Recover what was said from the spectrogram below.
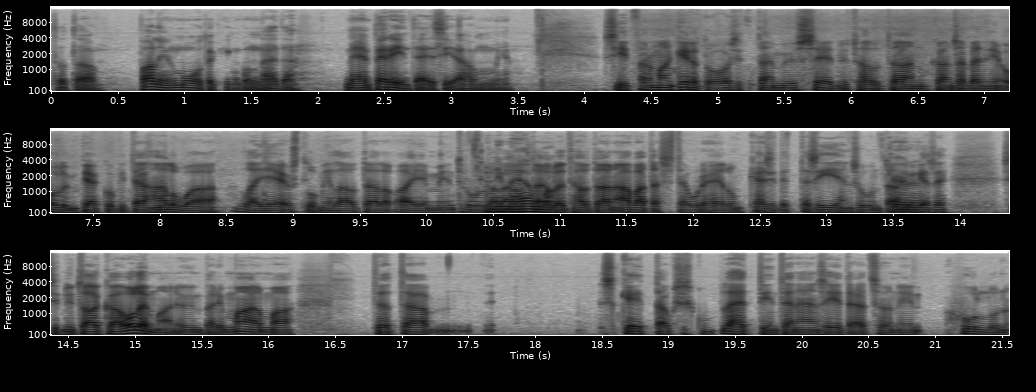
tota, paljon muutakin kuin näitä meidän perinteisiä hommia siitä varmaan kertoo osittain myös se, että nyt halutaan kansainvälinen olympiakomitea haluaa lajeja, just lumilautailu aiemmin, trullalautailu, että halutaan avata sitä urheilun käsitettä siihen suuntaan, Kyllä. mikä se sitten nyt alkaa olemaan ympäri maailmaa. Tätä, skeittauksessa, kun lähdettiin tänään siitä, että se on niin hullun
